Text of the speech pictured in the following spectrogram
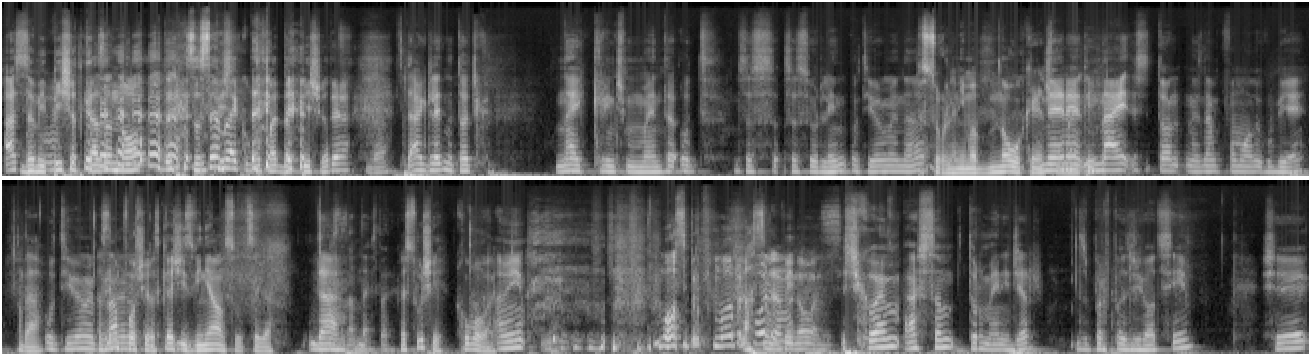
аз... Да ми пишат, каза, но съвсем леко го да пишат. Да. В тази гледна точка най-кринч момента от с, с Орлин отиваме на... Сурлен има много кренч не, не, моменти. най... То, не знам какво мога да го бие. Да. Отиваме... Знам примерно- какво ще разкажеш, извинявам се от сега. Да. Е, слушай, хубаво е. Ами, Мога да си пред- мога да Аз съм предположа. виновен. ще ходим, аз съм тур менеджер за първ път в живота си. Ще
